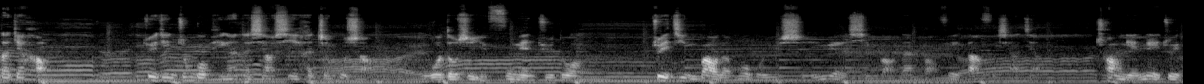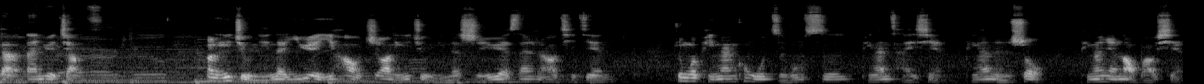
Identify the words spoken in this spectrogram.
大家好。最近中国平安的消息还真不少，不过都是以负面居多。最劲爆的莫过于十一月新保单保费大幅下降，创年内最大的单月降幅。二零一九年的一月一号至二零一九年的十一月三十号期间，中国平安控股子公司、平安财险、平安人寿、平安养老保险、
